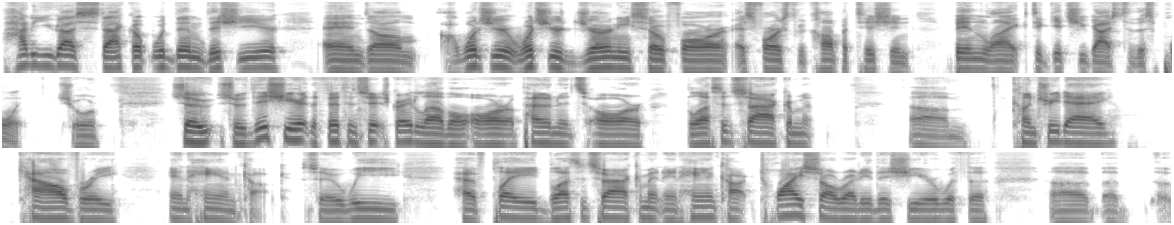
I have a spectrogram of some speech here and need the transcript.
How do you guys stack up with them this year? And um, what's your what's your journey so far as far as the competition been like to get you guys to this point? Sure. So so this year at the fifth and sixth grade level, our opponents are Blessed Sacrament, um, Country Day, Calvary, and Hancock. So we have played Blessed Sacrament and Hancock twice already this year with the uh, uh, uh,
